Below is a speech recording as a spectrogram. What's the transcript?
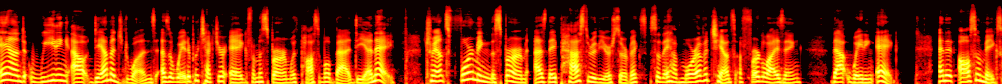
and weeding out damaged ones as a way to protect your egg from a sperm with possible bad DNA, transforming the sperm as they pass through your cervix so they have more of a chance of fertilizing that waiting egg. And it also makes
